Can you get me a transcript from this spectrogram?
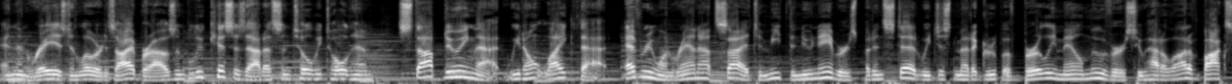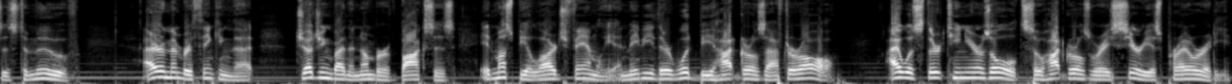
and then raised and lowered his eyebrows and blew kisses at us until we told him, Stop doing that, we don't like that. Everyone ran outside to meet the new neighbors, but instead we just met a group of burly male movers who had a lot of boxes to move. I remember thinking that, judging by the number of boxes, it must be a large family and maybe there would be hot girls after all. I was 13 years old, so hot girls were a serious priority.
